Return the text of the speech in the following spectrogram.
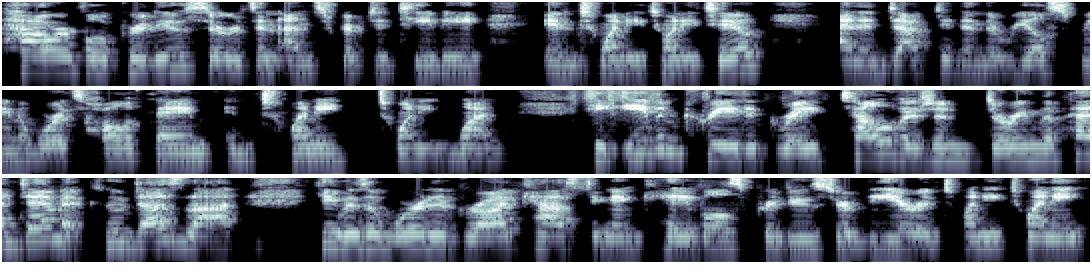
powerful producers in unscripted TV in 2022 and inducted in the Real Screen Awards Hall of Fame in 2021. He even created great television during the pandemic. Who does that? He was awarded Broadcasting and Cable's Producer of the Year in 2020,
